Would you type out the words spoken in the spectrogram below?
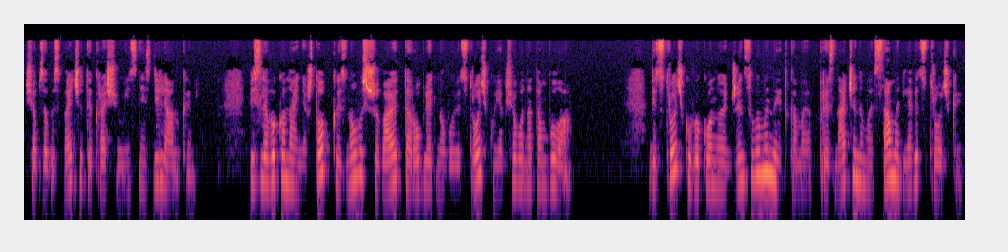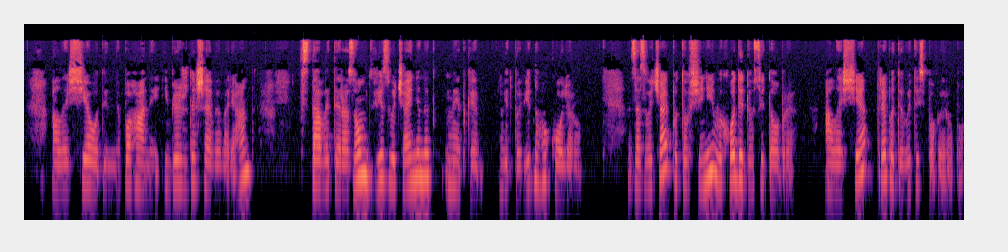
щоб забезпечити кращу міцність ділянки. Після виконання штопки знову зшивають та роблять нову відстрочку, якщо вона там була. Відстрочку виконують джинсовими нитками, призначеними саме для відстрочки, але ще один непоганий і більш дешевий варіант вставити разом дві звичайні нитки відповідного кольору. Зазвичай по товщині виходить досить добре, але ще треба дивитись по виробу.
